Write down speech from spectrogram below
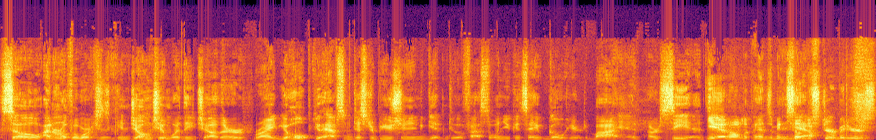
So I don't know if it works in conjunction with each other, right? You hope you have some distribution and you get into a festival and you can say go here to buy it or see it. Yeah, it all depends. I mean, some Yeah. distributors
